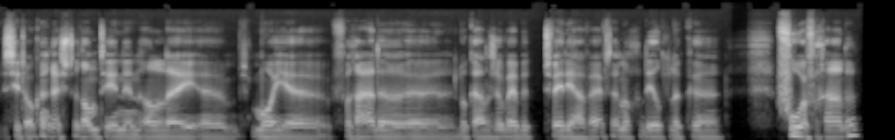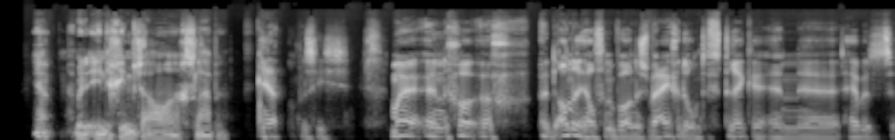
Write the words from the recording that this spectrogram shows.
zit ook een restaurant in en allerlei uh, mooie vergaderlokalen. zo. We hebben het tweede H5 daar nog gedeeltelijk uh, voor vergaderd. Ja, we hebben in de gymzaal geslapen. Ja, precies. Maar een, de andere helft van de bewoners weigerde om te vertrekken en hebben het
